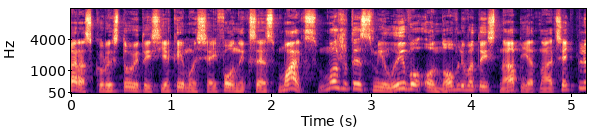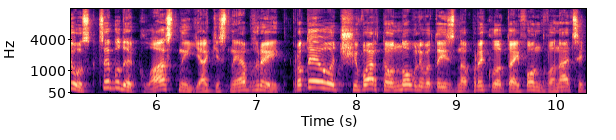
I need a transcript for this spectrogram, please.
зараз користуєтесь якимось iPhone XS Max, можете сміливо оновлюватись на 15 Це буде класний якісний апгрейд. Проте, от чи варто оновлюватись, наприклад, iPhone 12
